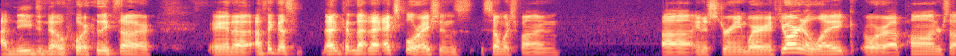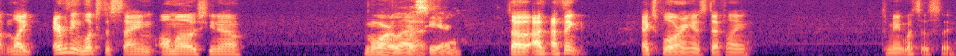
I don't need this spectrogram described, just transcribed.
I need to know where these are, and uh, I think that's that, that that exploration's so much fun. Uh, in a stream where if you are in a lake or a pond or something like everything looks the same almost you know more or less but, yeah so I, I, think exploring is definitely to me what's this thing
